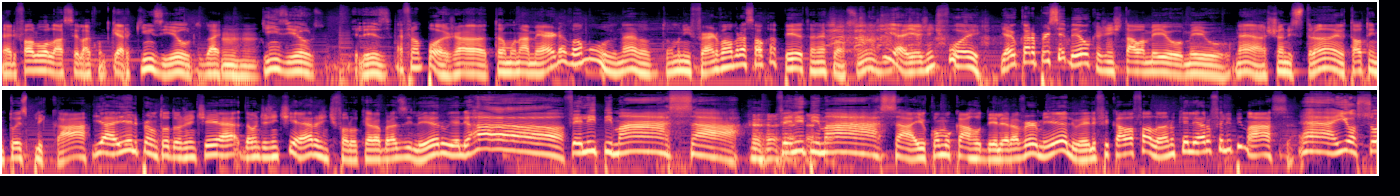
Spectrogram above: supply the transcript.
Ele falou lá, sei lá quanto que era, 15 euros, vai. Uhum. 15 euros. Beleza. Aí falamos, pô, já tamo na merda, vamos, né? Tamo no inferno, vamos abraçar o capeta, né, Klaus? E aí a gente foi. E aí o cara percebeu que a gente tava meio, meio, né, achando estranho e tal, tentou explicar. E aí ele perguntou de onde a gente, é, de onde a gente era, a gente falou que era brasileiro, e ele, ah, Felipe Massa! Felipe Massa! E como o carro dele era vermelho, ele ficava falando que ele era o Felipe Massa. Ah, eu sou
